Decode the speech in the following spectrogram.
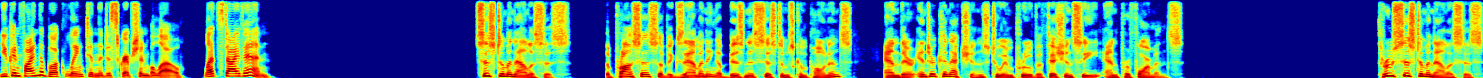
You can find the book linked in the description below. Let's dive in. System analysis, the process of examining a business system's components and their interconnections to improve efficiency and performance. Through system analysis,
